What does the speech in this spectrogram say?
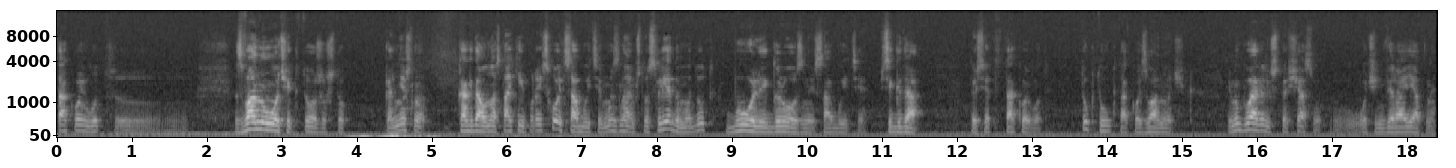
такой вот э, звоночек тоже, что, конечно, когда у нас такие происходят события, мы знаем, что следом идут более грозные события. Всегда. То есть это такой вот тук-тук, такой звоночек. И мы говорили, что сейчас вот очень вероятно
